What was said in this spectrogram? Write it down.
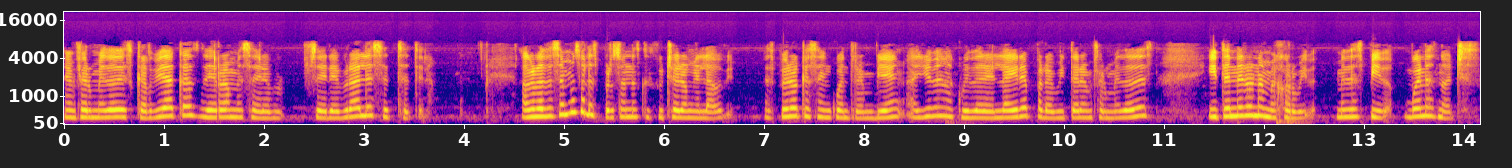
enfermedades cardíacas, derrames cerebrales, etc. Agradecemos a las personas que escucharon el audio. Espero que se encuentren bien, ayuden a cuidar el aire para evitar enfermedades y tener una mejor vida. Me despido. Buenas noches.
